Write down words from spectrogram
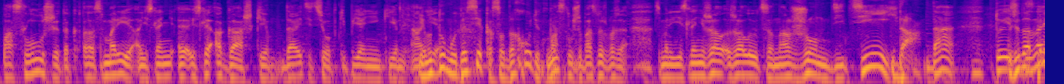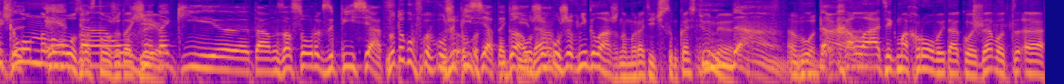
Послушай, так э, смотри, а если, э, если агашки, да, эти тетки пьяненькие, Я они... вот думаю, до секаса доходит. Послушай, послушай, послушай. Смотри, если они жал- жалуются на жен детей, Да. да, то есть Это значит, преклонного это возраста уже такие. такие, э, там, за 40, за 50. Ну, только в- уже, за 50 такие, да, да? уже, уже в неглаженном эротическом костюме. Да, Вот, да. халатик махровый такой, да, вот, э,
